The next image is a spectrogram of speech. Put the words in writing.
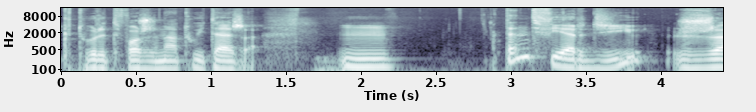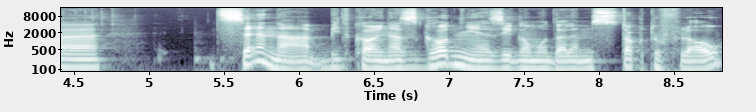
który tworzy na Twitterze. Mm ten twierdzi, że cena bitcoina zgodnie z jego modelem stock to flow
